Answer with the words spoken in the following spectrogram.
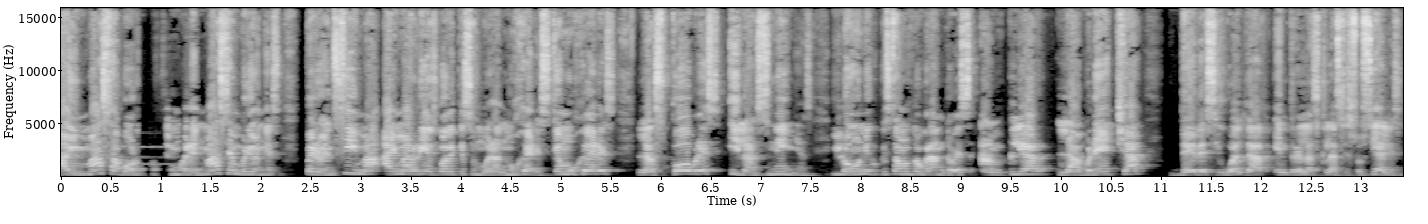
Hay más abortos, se mueren más embriones, pero encima hay más riesgo de que se mueran mujeres. ¿Qué mujeres? Las pobres y las niñas y lo único que estamos logrando es ampliar la brecha de desigualdad entre las clases sociales.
